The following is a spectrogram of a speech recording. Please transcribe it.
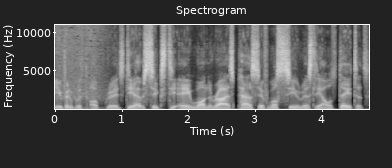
even with upgrades, the M60A1 Rise passive was seriously outdated.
